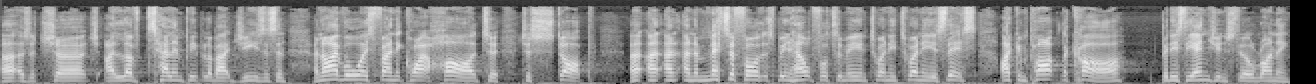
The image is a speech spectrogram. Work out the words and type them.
uh, as a church. I love telling people about Jesus. And, and I've always found it quite hard to, to stop. Uh, and, and a metaphor that's been helpful to me in 2020 is this I can park the car, but is the engine still running?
